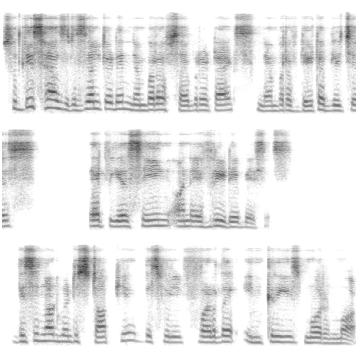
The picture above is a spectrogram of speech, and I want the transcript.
So this has resulted in number of cyber attacks, number of data breaches that we are seeing on everyday basis. This is not going to stop here. This will further increase more and more.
